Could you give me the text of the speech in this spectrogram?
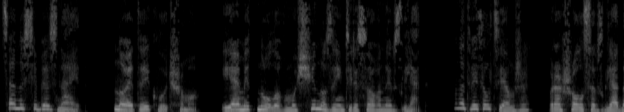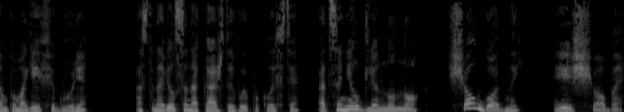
Цену себе знает, но это и к лучшему. Я метнула в мужчину заинтересованный взгляд. Он ответил тем же, прошелся взглядом по моей фигуре, остановился на каждой выпуклости, оценил длину ног, счел годный. Еще бы.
